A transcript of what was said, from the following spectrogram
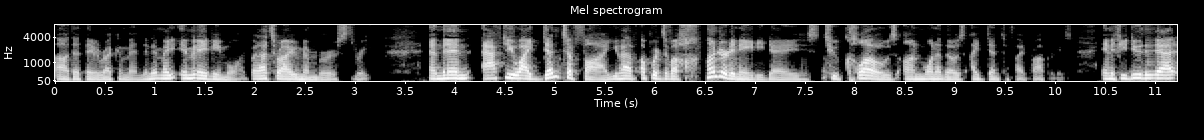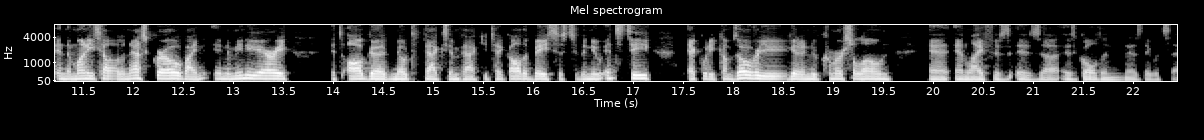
uh, that they recommend, and it may it may be more, but that's what I remember is three. And then after you identify, you have upwards of 180 days to close on one of those identified properties. And if you do that and the money's held in escrow by an intermediary, it's all good, no tax impact. You take all the basis to the new entity, equity comes over, you get a new commercial loan, and, and life is is uh, is golden, as they would say.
